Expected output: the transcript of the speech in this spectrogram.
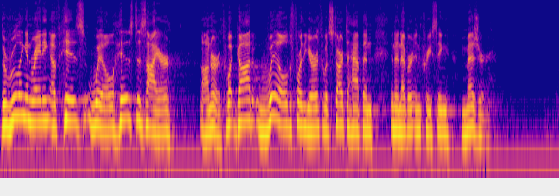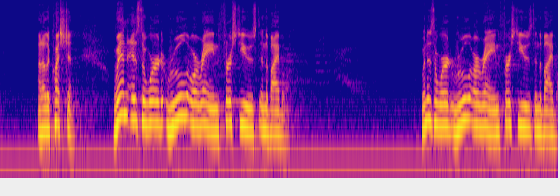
the ruling and reigning of his will, his desire on earth. What God willed for the earth would start to happen in an ever increasing measure. Another question. When is the word rule or reign first used in the Bible? When is the word rule or reign first used in the Bible?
